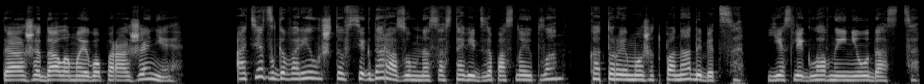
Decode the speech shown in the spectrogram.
«Ты ожидала моего поражения?» Отец говорил, что всегда разумно составить запасной план, который может понадобиться, если главный не удастся.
